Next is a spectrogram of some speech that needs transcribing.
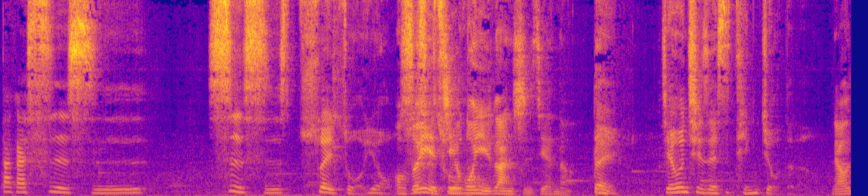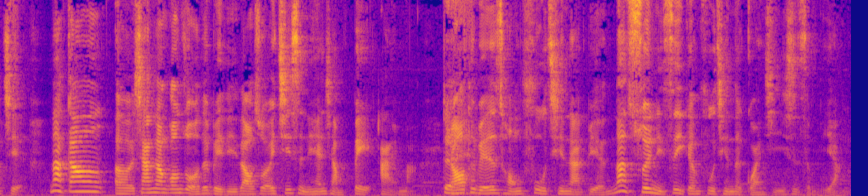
大概四十四十岁左右，哦，所以也结婚一段时间了。对，结婚其实也是挺久的了。了解。那刚刚呃，香香工作我特别提到说，哎、其实你很想被爱嘛，对然后特别是从父亲那边，那所以你自己跟父亲的关系是怎么样啊？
